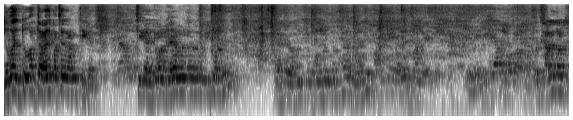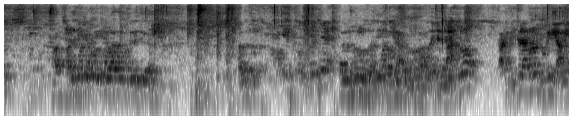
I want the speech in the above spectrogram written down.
দুবার দুবার চার হাজার পাঁচ হাজার আমি ঠিক আছে। ঠিক আছে তোমার খেয়া বলে আরও তার ভিতরে এখনও ঢুকিনি আমি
